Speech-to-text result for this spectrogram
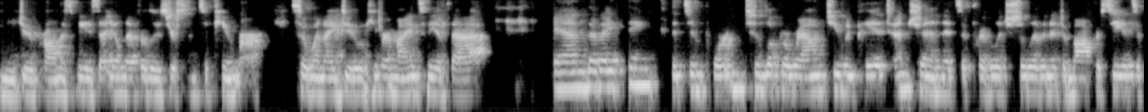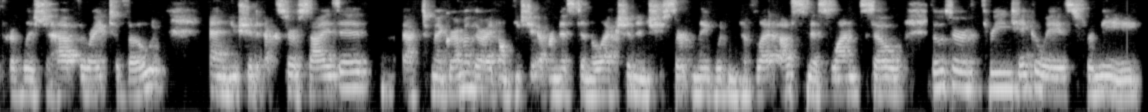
need you to promise me is that you'll never lose your sense of humor. So when I do, he reminds me of that and that I think it's important to look around you and pay attention. It's a privilege to live in a democracy. It's a privilege to have the right to vote, and you should exercise it. Back to my grandmother, I don't think she ever missed an election, and she certainly wouldn't have let us miss one. So, those are three takeaways for me.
